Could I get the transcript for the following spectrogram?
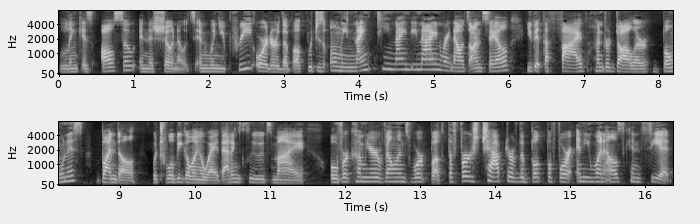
Link is also in the show notes. And when you pre order the book, which is only $19.99 right now, it's on sale, you get the $500 bonus bundle, which will be going away. That includes my Overcome Your Villains workbook, the first chapter of the book before anyone else can see it.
